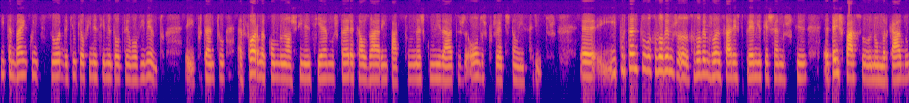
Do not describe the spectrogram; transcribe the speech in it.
e também conhecedor daquilo que é o financiamento ao desenvolvimento e, portanto, a forma como nós financiamos para causar impacto nas comunidades onde os projetos estão inseridos. Eh, e, portanto, resolvemos, resolvemos lançar este prémio que achamos que eh, tem espaço no mercado.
